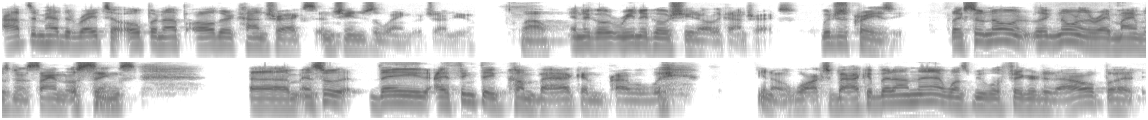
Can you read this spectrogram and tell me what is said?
Optum had the right to open up all their contracts and change the language on you. Wow. And to go renegotiate all the contracts, which is crazy. Like so no one like no one in the right mind was going to sign those things. Um, and so they I think they've come back and probably you know walked back a bit on that once people figured it out, but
